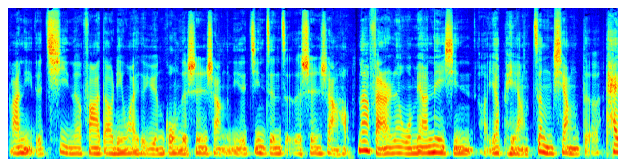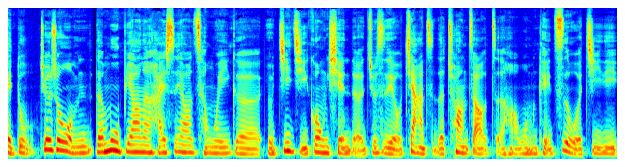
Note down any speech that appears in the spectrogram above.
把你的气呢发到另外一个员工的身上，你的竞争者的身上哈，那反而呢，我们要内心啊要培养正向的态度，就是说我们的目标呢，还是要成为一个有积极贡献的，就是有价值的创造者哈，我们可以自我激励，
